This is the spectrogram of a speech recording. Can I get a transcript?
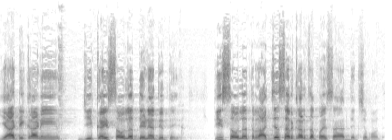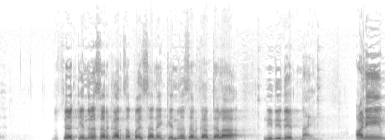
या ठिकाणी जी काही सवलत देण्यात येते ती सवलत राज्य सरकारचा पैसा आहे अध्यक्ष महोदय. दुसऱ्या केंद्र सरकारचा पैसा नाही केंद्र सरकार त्याला निधी देत नाही. आणि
